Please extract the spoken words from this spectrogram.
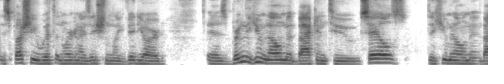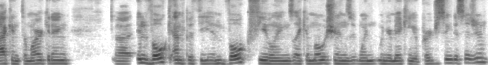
especially with an organization like Vidyard, is bring the human element back into sales, the human element back into marketing, uh, invoke empathy, invoke feelings like emotions when, when you're making a purchasing decision,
